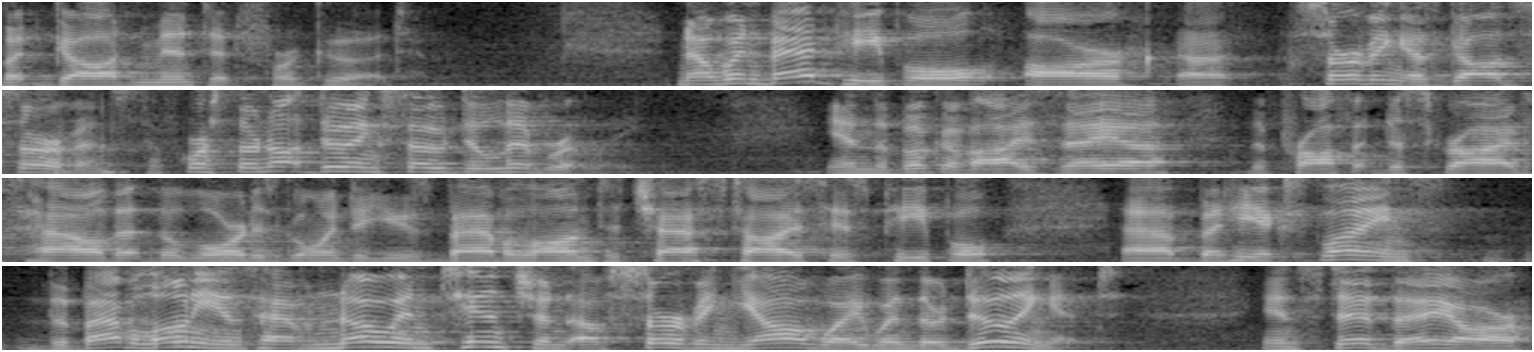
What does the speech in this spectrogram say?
but God meant it for good. Now, when bad people are uh, serving as God's servants, of course, they're not doing so deliberately. In the book of Isaiah, the prophet describes how that the Lord is going to use Babylon to chastise his people. Uh, but he explains the Babylonians have no intention of serving Yahweh when they're doing it. Instead, they are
